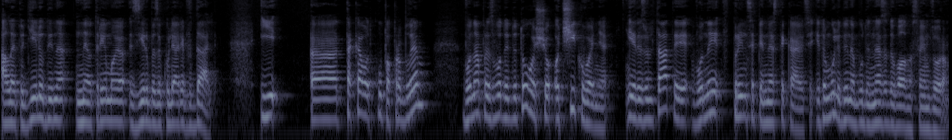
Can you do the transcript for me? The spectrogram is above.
Але тоді людина не отримує зір без окулярів вдаль. І е, така от купа проблем вона призводить до того, що очікування і результати вони в принципі не стикаються, і тому людина буде незадоволена своїм зором.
